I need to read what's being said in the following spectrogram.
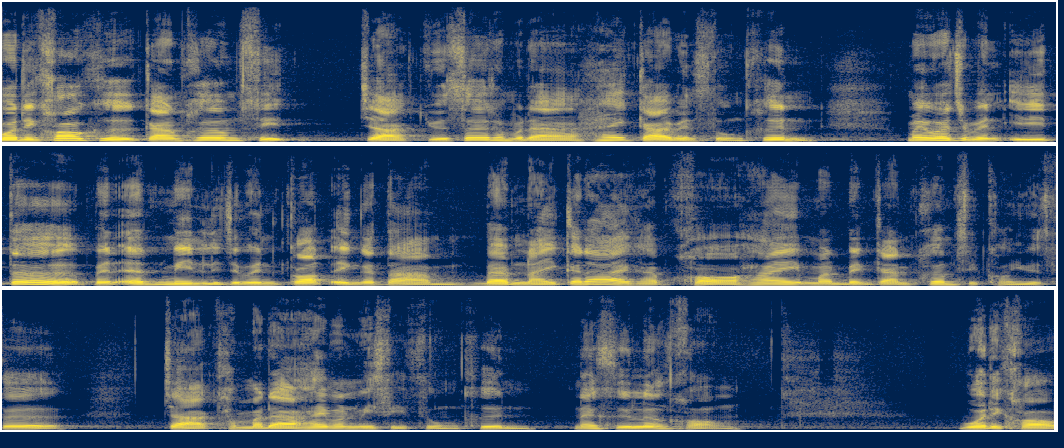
vertical คือการเพิ่มสิทธิ์จาก user ธรรมดาให้กลายเป็นสูงขึ้น ไม่ว่าจะเป็น editor เป็น admin หรือจะเป็น got เองก็ตาม แบบไหนก็ได้ครับ ขอให้มันเป็นการเพิ่มสิทธิ์ของ user จากธรรมดาให้มันมีสิทธิ์สูงขึ้น นั่นคือเรื่องของ vertical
